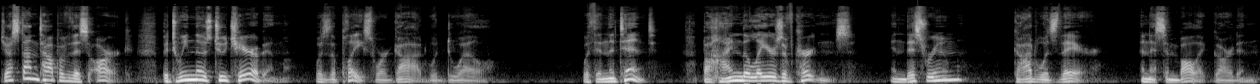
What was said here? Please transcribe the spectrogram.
Just on top of this ark, between those two cherubim, was the place where God would dwell. Within the tent, Behind the layers of curtains, in this room, God was there, in a symbolic garden.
